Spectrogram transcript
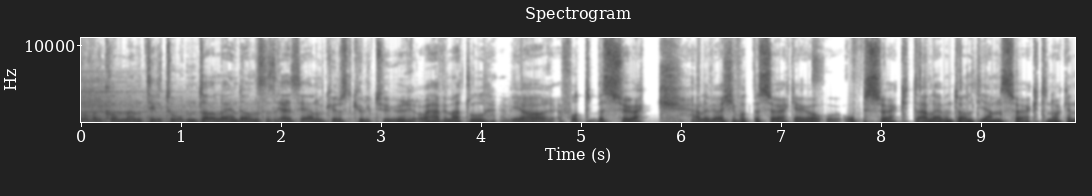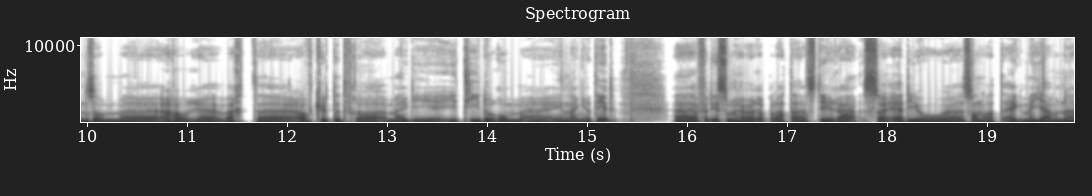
Og velkommen til Tordentale, en dannelsesreise gjennom kunst, kultur og heavy metal. Vi har fått besøk, eller vi har ikke fått besøk, jeg har oppsøkt eller eventuelt hjemsøkt noen som uh, har eh, vært uh, avkuttet fra meg i, i tid og rom uh, i en lengre tid. For de som hører på dette styret, så er det jo sånn at jeg med jevne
